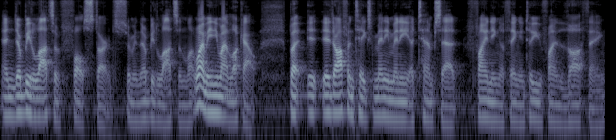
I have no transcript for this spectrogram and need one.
and there'll be lots of false starts. I mean, there'll be lots and lots. Well, I mean, you might luck out, but it, it often takes many, many attempts at finding a thing until you find the thing.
